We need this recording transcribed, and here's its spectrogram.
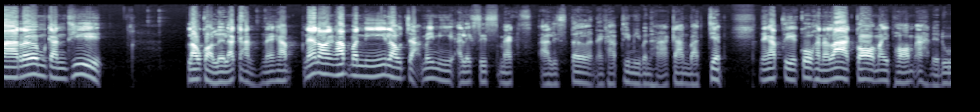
มาเริ่มกันที่ เราก่อนเลยแล้วกันนะครับ แน่นอนครับวันนี้เราจะไม่มีอเล็กซิสแม็กซ์อาริสเตอร์นะครับ ที่มีปัญหาการบาดเจ็บนะครับเตียโก้คานาล่าก็ไม่พร้อม อะ เดี๋ยวดู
